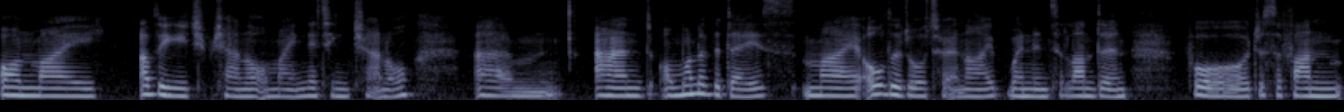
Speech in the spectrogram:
on my other YouTube channel, on my knitting channel, um, and on one of the days my older daughter and I went into London for just a fun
